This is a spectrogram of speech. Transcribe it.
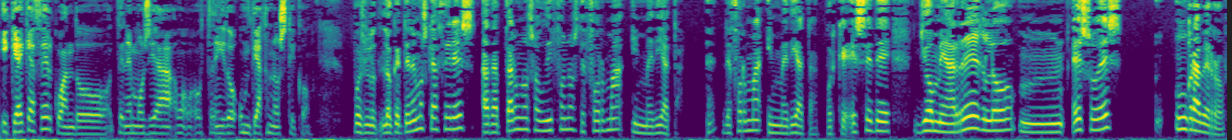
¿Y qué hay que hacer cuando tenemos ya obtenido un diagnóstico? pues lo, que tenemos que hacer es adaptar unos audífonos de forma inmediata. ¿eh? De forma inmediata, porque ese de yo me arreglo, mm, eso es un grave error.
